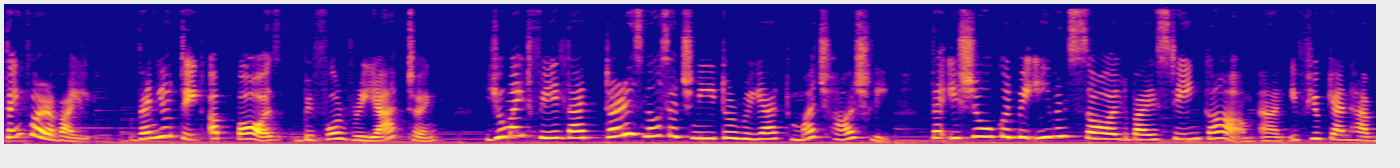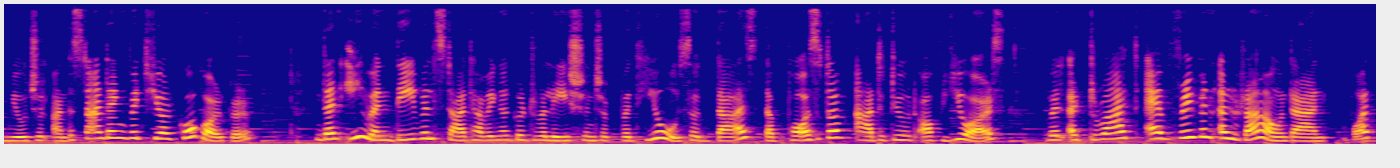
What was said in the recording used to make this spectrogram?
Think for a while. When you take a pause before reacting, you might feel that there is no such need to react much harshly. The issue could be even solved by staying calm, and if you can have mutual understanding with your coworker, then even they will start having a good relationship with you. So, thus, the positive attitude of yours will attract everyone around. And what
